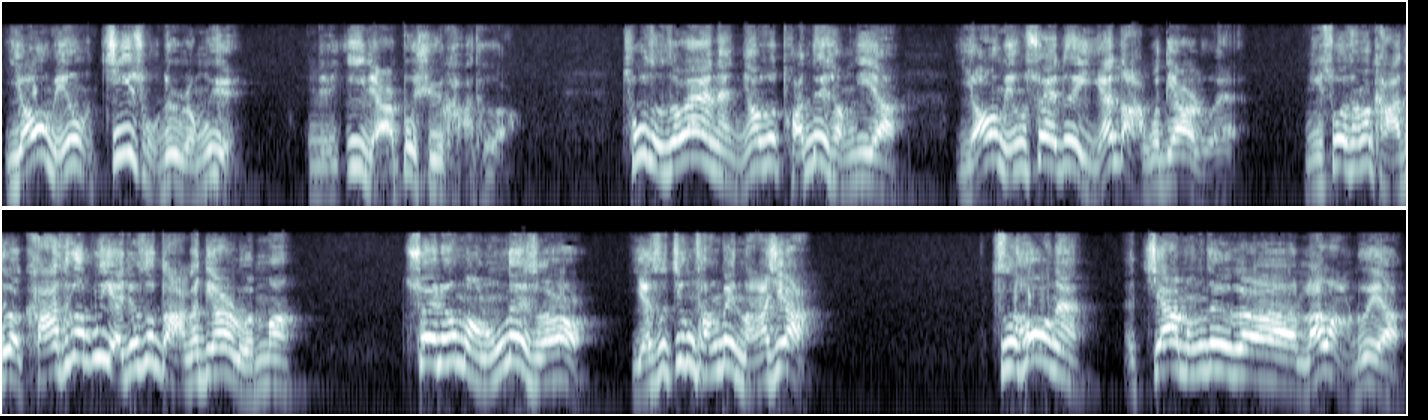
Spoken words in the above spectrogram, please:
姚明基础的荣誉，你一点不虚卡特。除此之外呢，你要说团队成绩啊，姚明率队也打过第二轮。你说什么卡特？卡特不也就是打个第二轮吗？率领猛龙的时候也是经常被拿下。之后呢，加盟这个篮网队啊，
